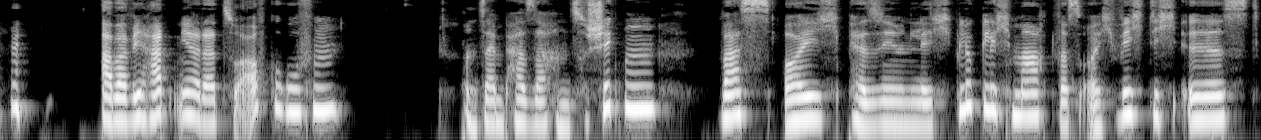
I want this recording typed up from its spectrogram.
Aber wir hatten ja dazu aufgerufen, uns ein paar Sachen zu schicken, was euch persönlich glücklich macht, was euch wichtig ist,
